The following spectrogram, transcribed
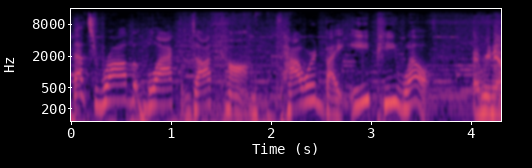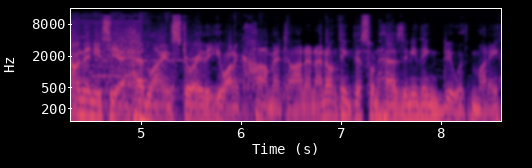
That's robblack.com, powered by EP Wealth. Every now and then you see a headline story that you want to comment on, and I don't think this one has anything to do with money.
